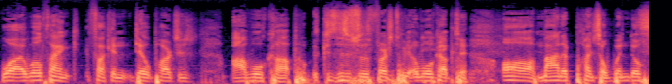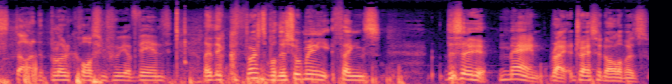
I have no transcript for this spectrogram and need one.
What I will thank fucking Dale Partridge. I woke up because this was the first tweet I woke up to. Oh man, I punched a window. Started the blood coursing through your veins. Like, the, first of all, there's so many things. This idea, men, right, addressing all of us.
